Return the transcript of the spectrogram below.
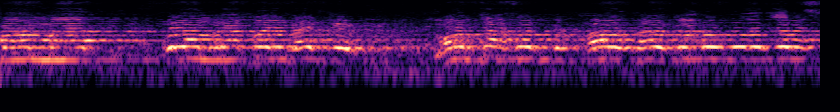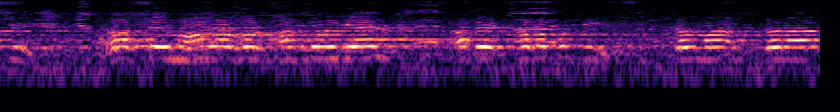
মোহাম্মদ গোলাম রাব্বানি ভাইকে। খাওয়ার জন্য অনুরোধ জানাচ্ছি রাজশাহী মহানগর ছাত্রলীগের সাবেক সভাপতি জনাব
